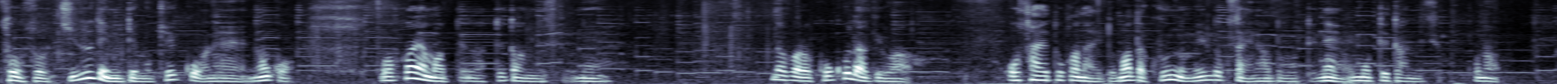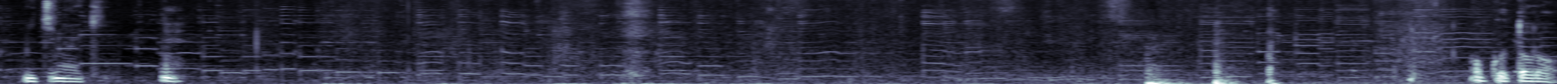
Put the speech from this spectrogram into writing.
そうそう、地図で見ても結構ね、なんか、和歌山ってなってたんですけどね。だからここだけは押さえとかないとまた来るのめんどくさいなと思ってね、思ってたんですよ。この道の駅。ね。奥トロ。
